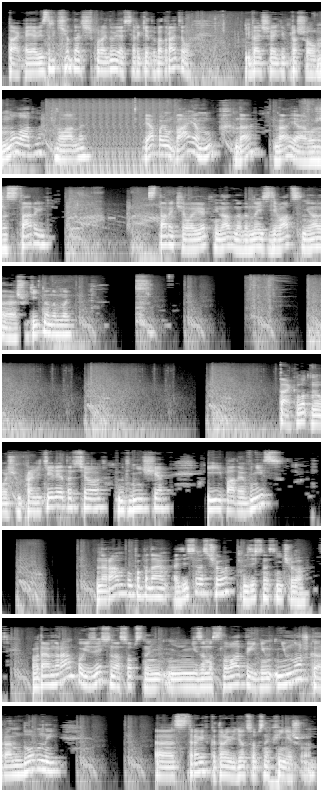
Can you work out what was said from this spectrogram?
Так, а я без ракет дальше пройду. Я все ракеты потратил. И дальше я не прошел. Ну ладно, ну ладно. Я понял, да, я ну, да, да, я уже старый. Старый человек, не надо надо мной издеваться, не надо шутить надо мной. Так, вот мы, в общем, пролетели это все, днище. И падаем вниз. На рампу попадаем. А здесь у нас чего? Здесь у нас ничего. Попадаем на рампу, и здесь у нас, собственно, незамысловатый, немножко рандомный э, стрейф, который ведет, собственно, к финишу.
